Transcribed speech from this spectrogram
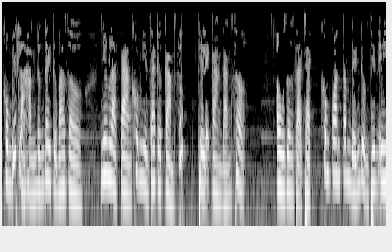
Không biết là hắn đứng đây từ bao giờ, nhưng là càng không nhìn ra được cảm xúc thì lại càng đáng sợ. Âu Dương dạ trạch không quan tâm đến đường thiên y,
